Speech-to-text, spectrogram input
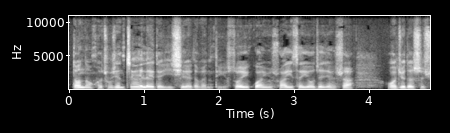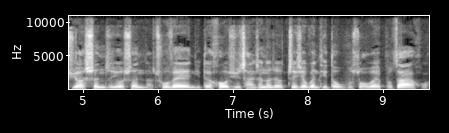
等等会出现这一类的一系列的问题，所以关于刷 ECU 这件事儿，我觉得是需要慎之又慎的。除非你对后续产生的这这些问题都无所谓、不在乎，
